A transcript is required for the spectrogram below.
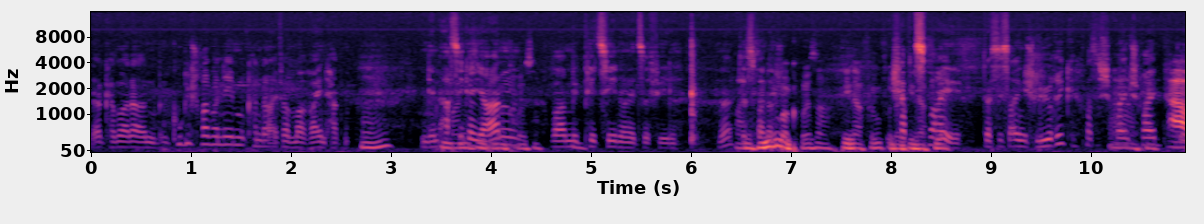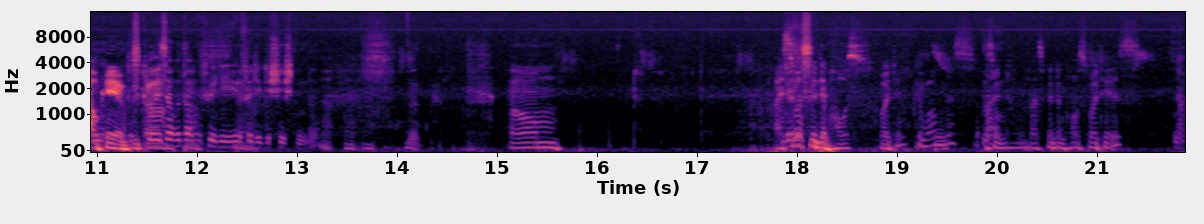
Da kann man da einen Kugelschreiber nehmen, kann da einfach mal reinhacken. Mhm. In den Meine 80er sind Jahren war mit PC noch nicht so viel. Ja, Das war immer größer, DIN A5 oder ich habe DIN A4. zwei. Das ist eigentlich Lyrik, was ich Ah, reinschreibe. okay. Ah, okay, Und das Größere dann da- für die, ja. für die Geschichten. Ne? Ja, ja, ja. Ähm, weißt Das du, was mit dem Haus heute geworden ist? Also, Nein. was mit dem Haus heute ist? Nein,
